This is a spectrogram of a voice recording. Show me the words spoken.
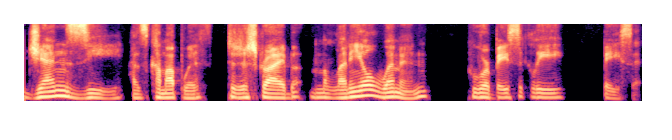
Gen Z has come up with to describe millennial women who are basically basic.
